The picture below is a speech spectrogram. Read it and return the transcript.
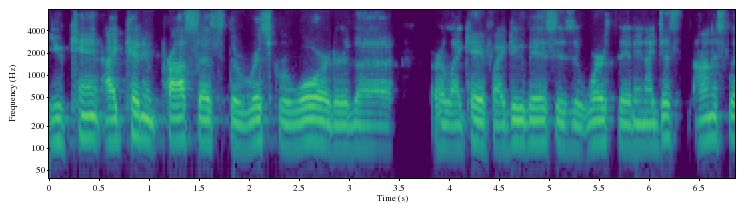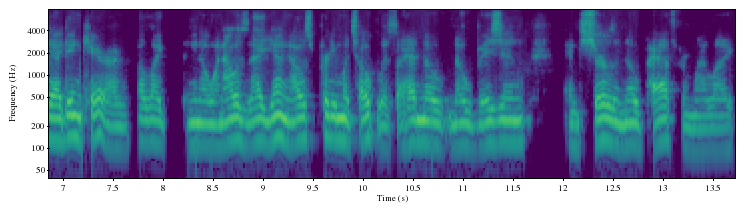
you can't i couldn't process the risk reward or the or like hey if i do this is it worth it? And i just honestly i didn't care. I felt like you know when i was that young i was pretty much hopeless. I had no no vision and surely no path for my life.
